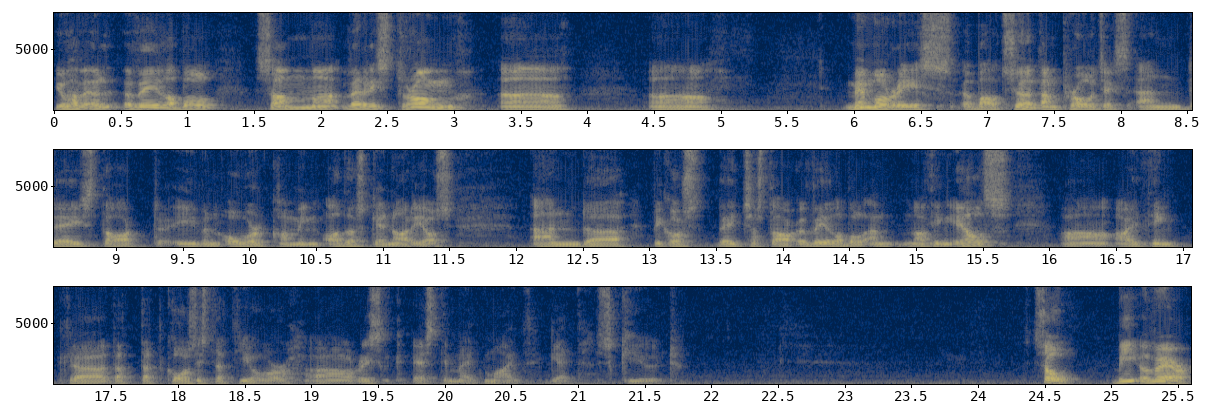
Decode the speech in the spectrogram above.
you have available some uh, very strong uh, uh, memories about certain projects and they start even overcoming other scenarios. And uh, because they just are available and nothing else I think uh, that that causes that your uh, risk estimate might get skewed. So be aware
